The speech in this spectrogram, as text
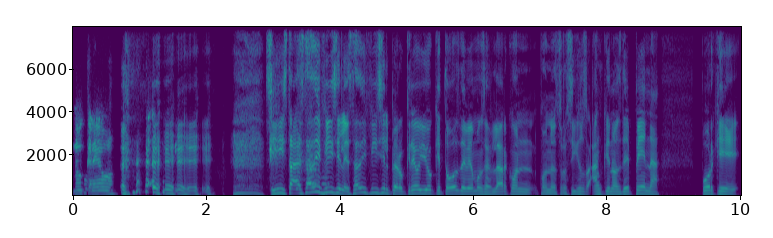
no creo. Sí, está, está difícil, está difícil, pero creo yo que todos debemos de hablar con, con nuestros hijos, aunque nos dé pena, porque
